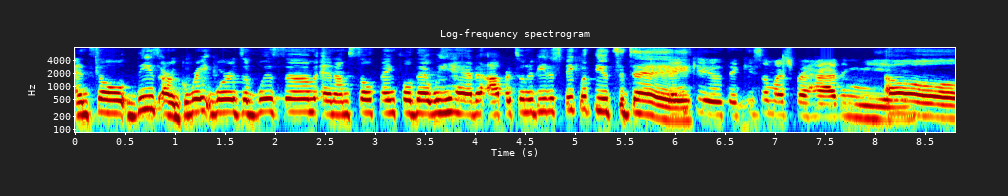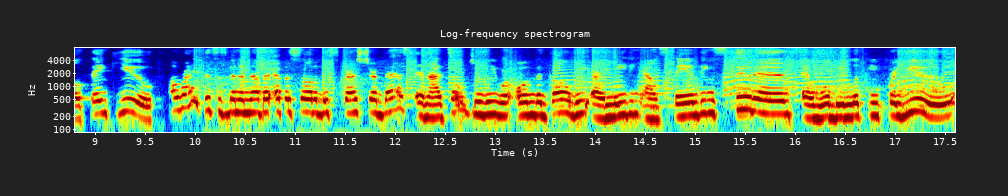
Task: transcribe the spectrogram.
And so these are great words of wisdom, and I'm so thankful that we had the opportunity to speak with you today. Thank you. Thank you so much for having me. Oh, thank you. All right, this has been another episode of Express Your Best, and I told you we were on the go. We are meeting outstanding students, and we'll be looking for you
